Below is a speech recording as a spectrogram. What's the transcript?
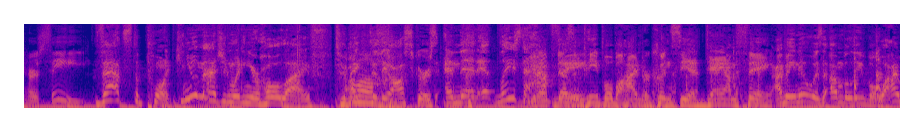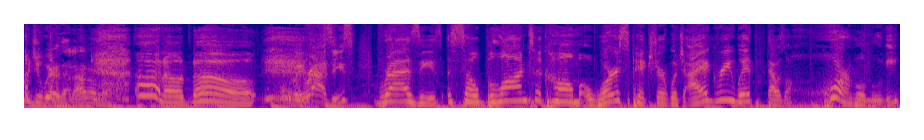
her see?" That's the point. Can you imagine waiting your whole life to make it to the Oscars, and then at least a You half a dozen see? people behind her couldn't see a damn thing? I mean, it was unbelievable. Why would you wear that? I don't know. I don't know. Anyway, Razzies. Razzies. So Blonde took home Worst Picture, which I agree with. That was a horrible movie.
